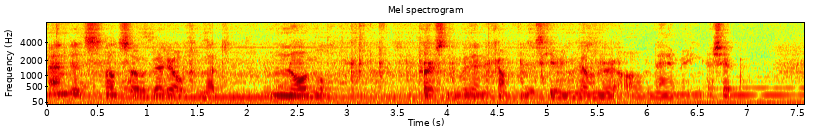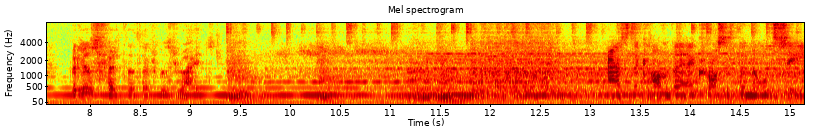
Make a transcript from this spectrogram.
And it's not so very often that normal person within the company is giving the honor of naming a ship. But he also felt that that was right. As the Convair crosses the North Sea,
